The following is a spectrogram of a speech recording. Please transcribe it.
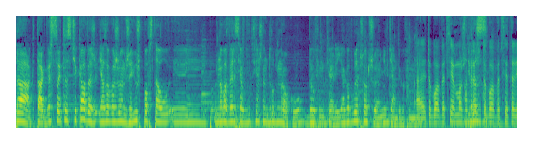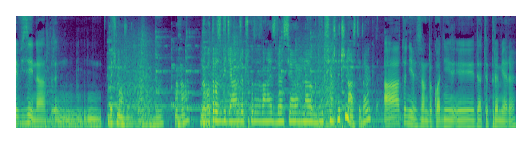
Tak, tak. Wiesz co, to jest ciekawe, że ja zauważyłem, że już powstał y, nowa wersja w 2002 roku. Był film Kerry. Ja go w ogóle przeoczyłem, nie widziałem tego filmu. Ale to była wersja, możliwe, teraz- że to była wersja telewizyjna. Być może. mhm. Aha. No bo teraz widziałem, że przygotowywana jest wersja na rok 2013, tak? A to nie znam dokładnie y, daty premiery.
